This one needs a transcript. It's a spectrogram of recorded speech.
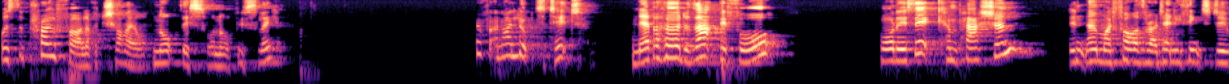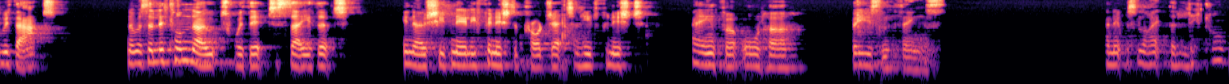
was the profile of a child, not this one, obviously. And I looked at it, never heard of that before. What is it? Compassion? Didn't know my father had anything to do with that. There was a little note with it to say that, you know, she'd nearly finished the project and he'd finished paying for all her fees and things. And it was like the little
